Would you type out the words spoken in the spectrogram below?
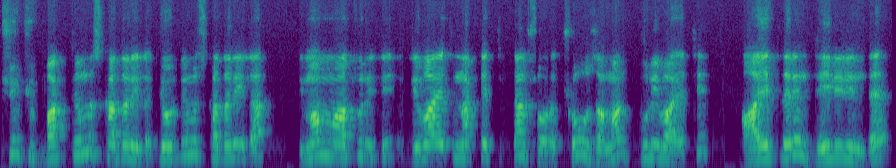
Çünkü baktığımız kadarıyla, gördüğümüz kadarıyla İmam Maturidi rivayeti naklettikten sonra çoğu zaman bu rivayeti ayetlerin delilinde,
